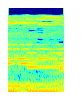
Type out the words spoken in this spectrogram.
you.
